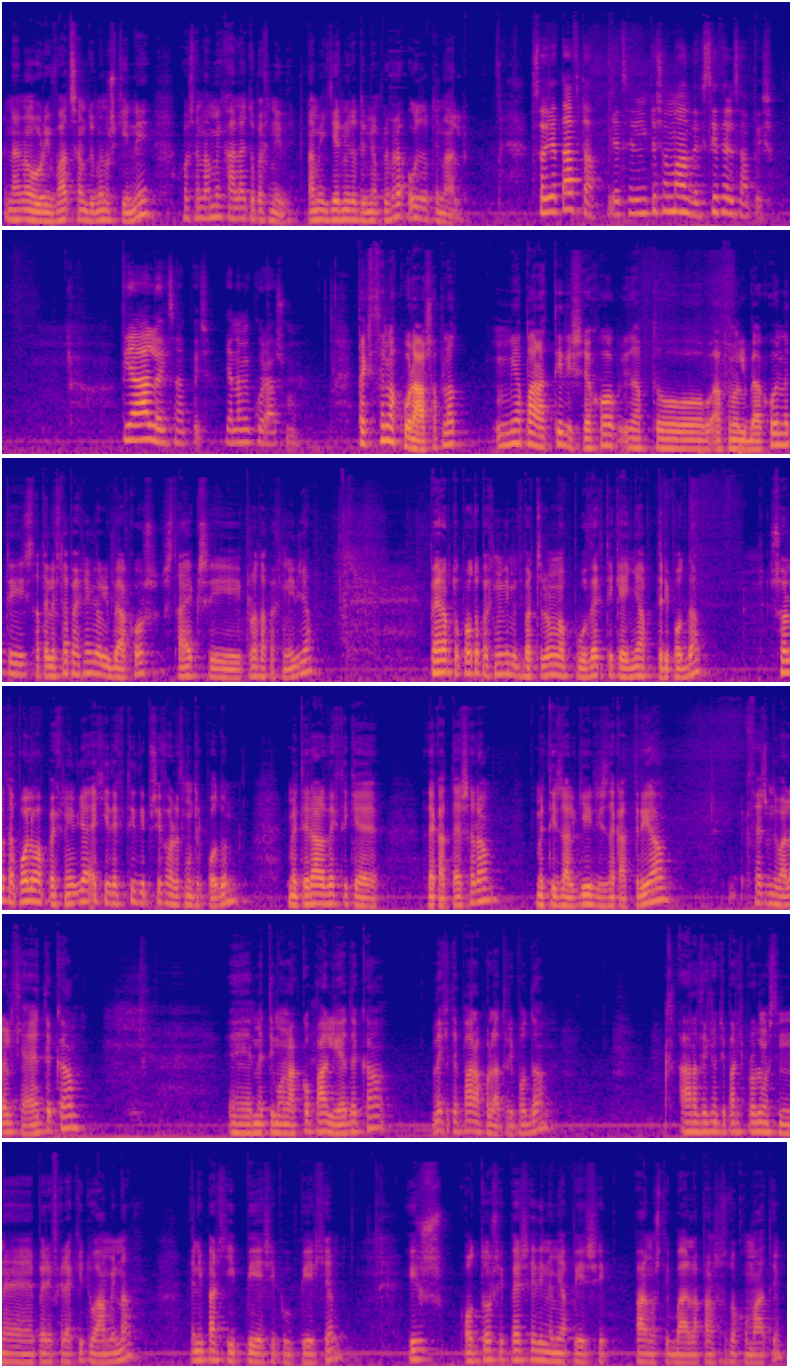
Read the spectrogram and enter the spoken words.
να είναι ο ριβάτη ανατολμένο σκηνή, ώστε να μην χαλάει το παιχνίδι. Να μην γέρνει ούτε από τη μία πλευρά ούτε από την άλλη. Στο για τα αυτά, για τις ελληνικές ομάδες, τι θέλεις να πεις; Τι άλλο έχεις να πεις, για να μην κουράσουμε; Εντάξει, θέλω να κουράσω. Απλά μία παρατήρηση έχω από, το, από τον Ολυμπιακό είναι ότι στα τελευταία παιχνίδια ο Ολυμπιακός, στα έξι πρώτα παιχνίδια, πέρα από το πρώτο παιχνίδι με την Παρσελόνα που δέχτηκε 9 τρίποντα, σε όλα τα υπόλοιπα παιχνίδια έχει δεχτεί διψήφιο αριθμό τριπώντων. Με τη Ράρα δέχτηκε 14, με τη Ζαλγκύρη 13, χθες με τη Βαλέλθια 11, ε, με τη Μονακό πάλι 11. Δέχεται πάρα πολλά τρίποντα. Άρα δείχνει ότι υπάρχει πρόβλημα στην ε, περιφερειακή του άμυνα. Δεν υπάρχει η πίεση που υπήρχε. Ίσως ο Ντόρση πέρσι έδινε μια πίεση πάνω στην μπάλα, πάνω σε αυτό το κομμάτι.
